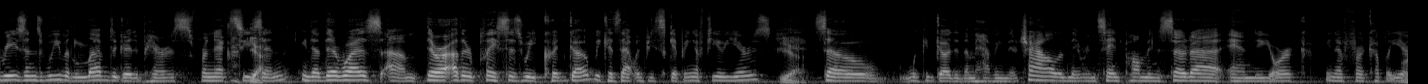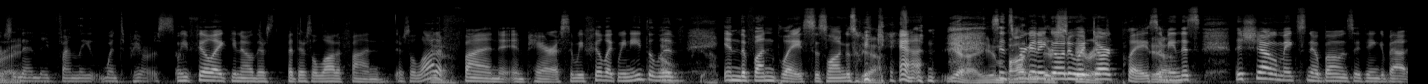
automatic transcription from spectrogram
reasons, we would love to go to Paris for next Yeah. season. You know, there was um, there are other places we could go because that would be skipping a few years. Yeah. So we could go to them having their child, and they were in St. Paul, Minnesota, and New York. You know, for a couple of years, and then they finally went to Paris. We feel like, you know, there's but there's a lot of fun. There's a lot of fun in Paris and we feel like we need to live in the fun place as long as we Yeah. can. Yeah, Since we're going to their go to a dark place. Yeah. I mean, this this show makes no bones I think about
